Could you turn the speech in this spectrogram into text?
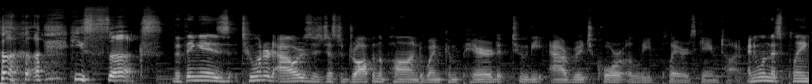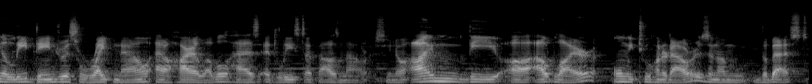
he sucks. The thing is, 200 hours is just a drop in the pond when compared to the average core Elite player's game time. Anyone that's playing Elite Dangerous right now at a higher level has at least a thousand hours. You know, I'm the uh, outlier, only 200 hours, and I'm the best.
